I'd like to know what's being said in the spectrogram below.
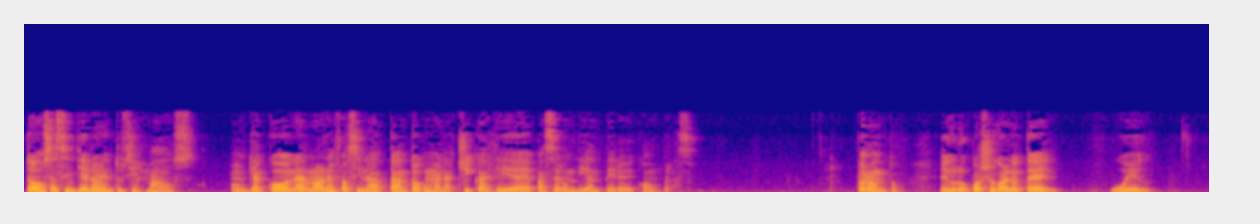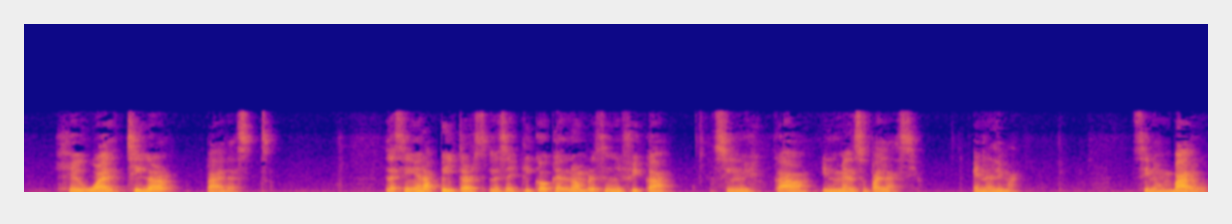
Todos se sintieron entusiasmados, aunque a Connor no le fascinaba tanto como a las chicas la idea de pasar un día entero de compras. Pronto, el grupo llegó al hotel Gewaltiger Palast. La señora Peters les explicó que el nombre significa, significaba inmenso palacio en alemán. Sin embargo,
